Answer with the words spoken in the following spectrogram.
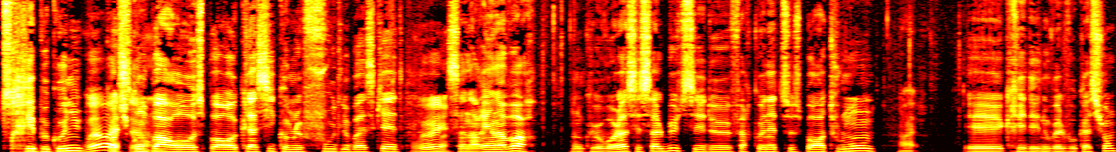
très peu connu. Ouais, ouais, Quand tu compares au sport classique comme le foot, le basket, Oui, oui. ça n'a rien à voir. Donc euh, voilà, c'est ça le but, c'est de faire connaître ce sport à tout le monde Ouais. et créer des nouvelles vocations.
